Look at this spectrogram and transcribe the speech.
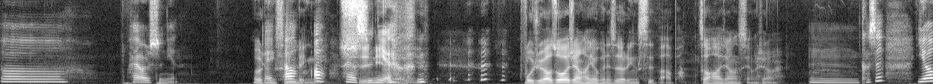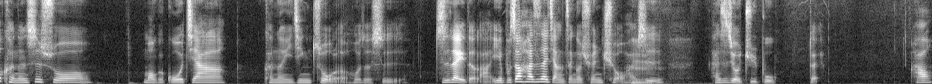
呃，还有二十年。二零三零哦，还有十年。我觉得要做到这样，很有可能是二零四八吧。照他这样想下来，嗯，可是也有可能是说某个国家可能已经做了，或者是之类的啦，也不知道他是在讲整个全球，还是还是只有局部。对，好，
